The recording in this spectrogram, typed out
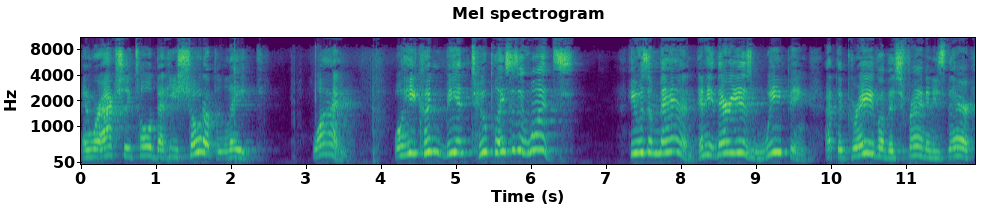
and we're actually told that he showed up late. Why? Well, he couldn't be in two places at once. He was a man, and he, there he is weeping at the grave of his friend, and he's there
